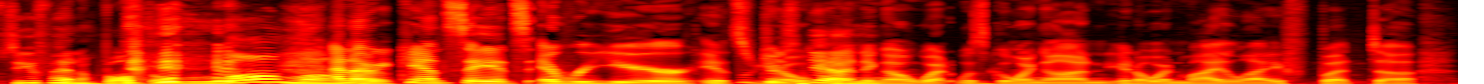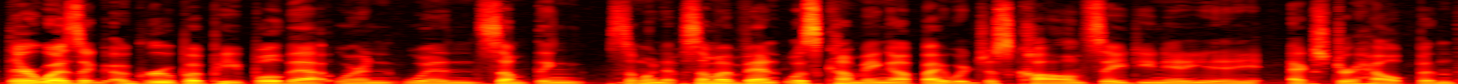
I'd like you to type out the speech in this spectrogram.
so you've been involved a long, long And time. I can't say it's every year. It's you know yeah, depending you- on what was going on, you know, in my life. But uh, there was a, a group of people that when when something so when some event was coming up, I would just call and say, "Do you need any extra help?" And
